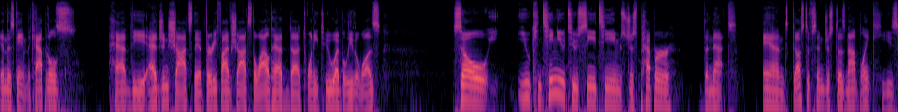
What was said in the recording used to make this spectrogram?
in this game. The Capitals had the edge in shots. They had 35 shots. The Wild had uh, 22, I believe it was. So you continue to see teams just pepper the net. And Gustavsson just does not blink. He's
